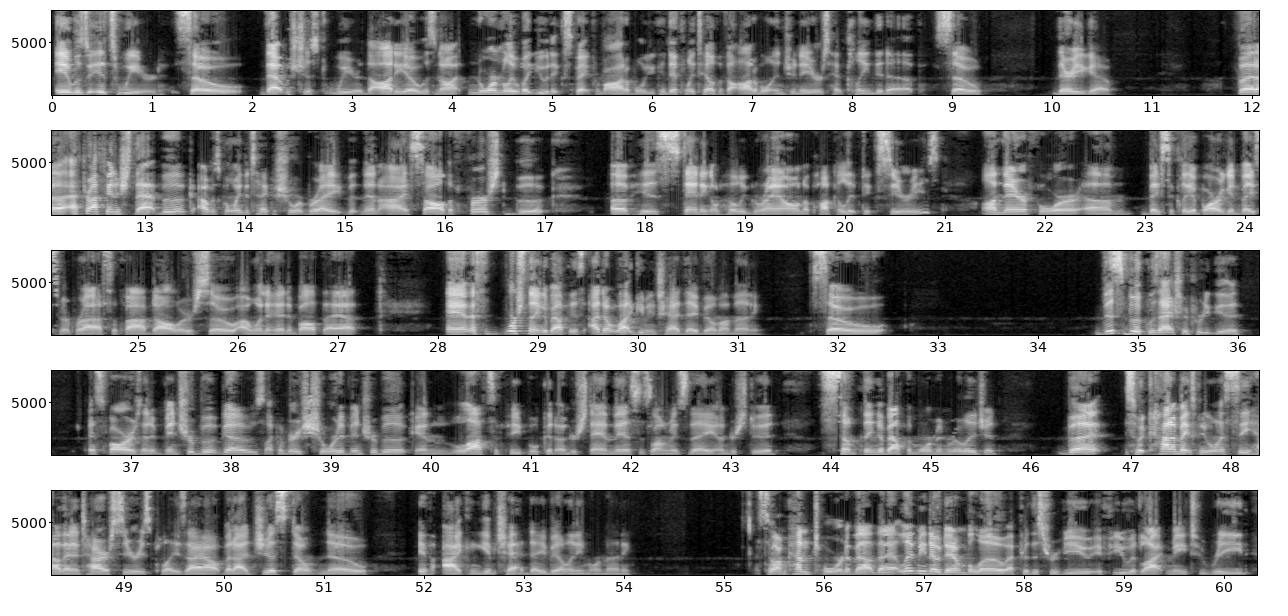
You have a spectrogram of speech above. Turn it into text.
it was it's weird. So that was just weird. The audio was not normally what you would expect from Audible. You can definitely tell that the Audible engineers had cleaned it up. So there you go. But uh, after I finished that book, I was going to take a short break, but then I saw the first book of his Standing on Holy Ground apocalyptic series on there for um, basically a bargain basement price of five dollars. So I went ahead and bought that. And that's the worst thing about this. I don't like giving Chad Daybell my money. So this book was actually pretty good as far as an adventure book goes, like a very short adventure book, and lots of people could understand this as long as they understood something about the Mormon religion. But so it kind of makes me want to see how that entire series plays out, but I just don't know if I can give Chad Daybell any more money. So I'm kind of torn about that. Let me know down below after this review if you would like me to read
